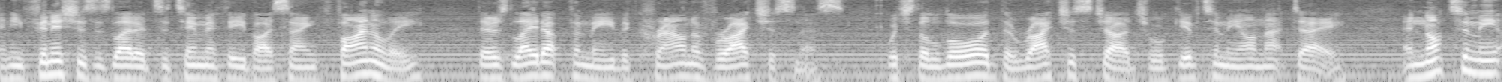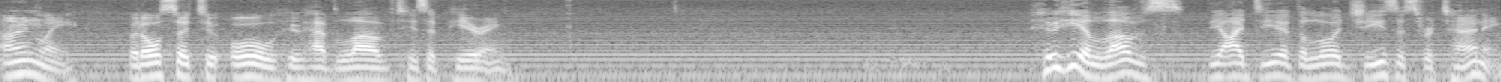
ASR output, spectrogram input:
And he finishes his letter to Timothy by saying, Finally, there is laid up for me the crown of righteousness, which the Lord, the righteous judge, will give to me on that day. And not to me only, but also to all who have loved his appearing. Who here loves the idea of the Lord Jesus returning?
